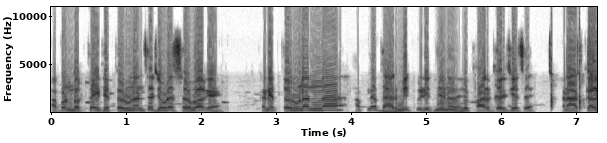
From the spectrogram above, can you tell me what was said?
आपण बघता इथे तरुणांचा जेवढा सहभाग आहे कारण या तरुणांना आपल्या धार्मिक पिढीत नेणं हे फार गरजेचं आहे. कारण आजकाल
